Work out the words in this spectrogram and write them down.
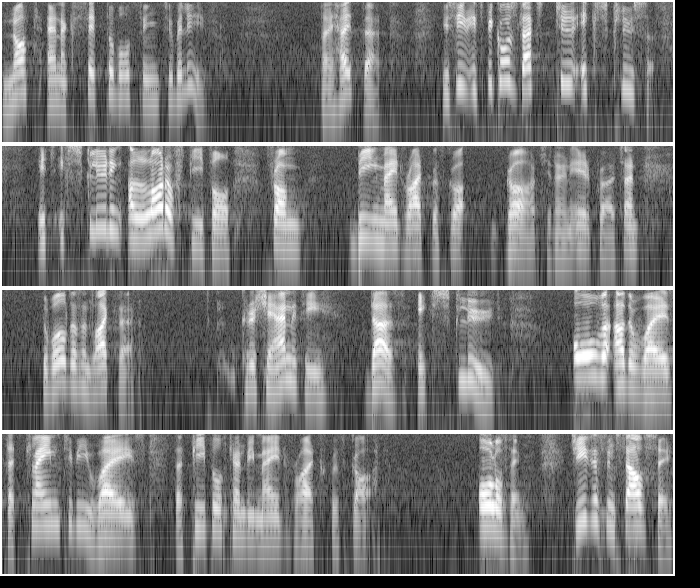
not an acceptable thing to believe. They hate that. You see, it's because that's too exclusive. It's excluding a lot of people from being made right with God, you know, in air quotes. And the world doesn't like that. Christianity does exclude all the other ways that claim to be ways that people can be made right with God. All of them. Jesus himself said,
